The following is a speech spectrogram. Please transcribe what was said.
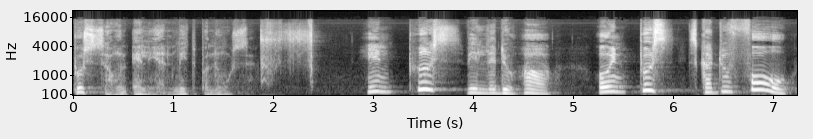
pussade hon älgen mitt på nosen. En puss ville du ha och en puss ska du få.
